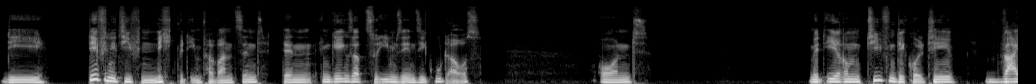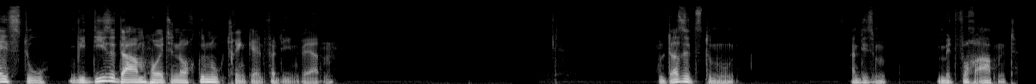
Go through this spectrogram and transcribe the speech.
die definitiv nicht mit ihm verwandt sind, denn im Gegensatz zu ihm sehen sie gut aus. Und mit ihrem tiefen Dekolleté weißt du, wie diese Damen heute noch genug Trinkgeld verdienen werden. Und da sitzt du nun, an diesem Mittwochabend.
